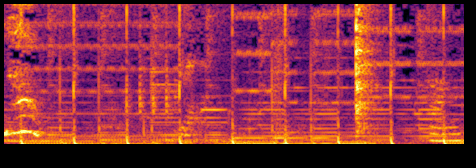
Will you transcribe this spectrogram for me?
No. Um,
